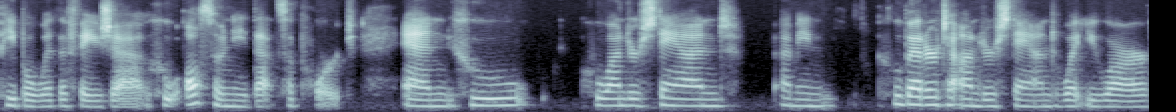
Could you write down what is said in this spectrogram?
people with aphasia who also need that support and who who understand i mean who better to understand what you are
